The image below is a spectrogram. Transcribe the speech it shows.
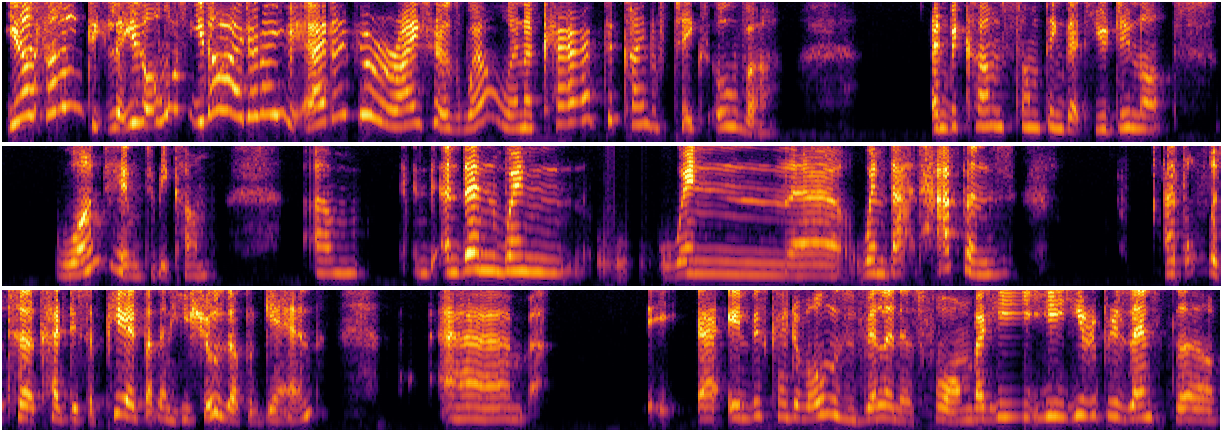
you know, something. Like, it's almost, you know, I don't know. If, I don't know if you're a writer as well. When a character kind of takes over and becomes something that you do not want him to become. Um, and, and then when when uh, when that happens, I thought the Turk had disappeared, but then he shows up again, um, in this kind of almost villainous form. But he he he represents the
